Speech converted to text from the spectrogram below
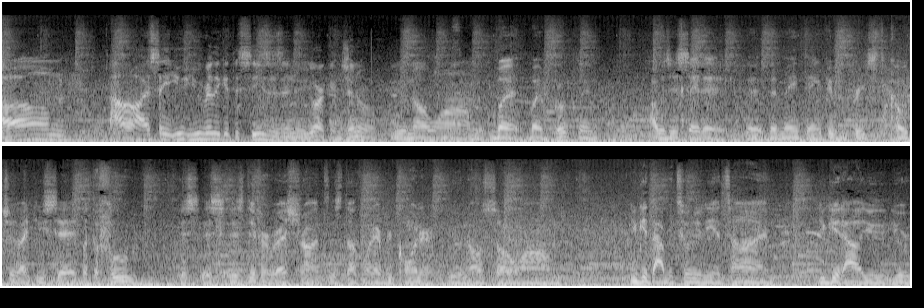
Um, I don't know. I say you, you really get the seasons in New York in general, you know. Um, but but Brooklyn, I would just say that the, the main thing people preach the culture, like you said, but the food is is is different restaurants and stuff on every corner, you know. So um, you get the opportunity and time, you get out, you you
